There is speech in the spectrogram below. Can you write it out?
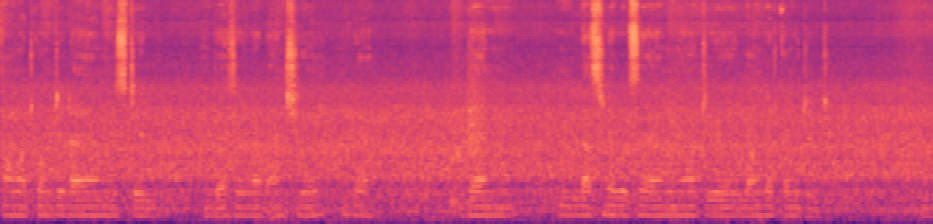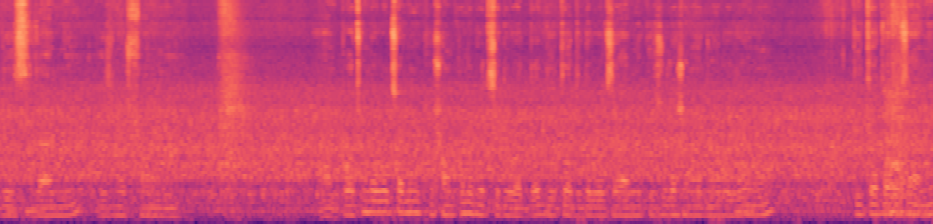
somewhat committed I am still interested but unsure. Okay. Then, last day বলছে I am not longer committed. This journey is not for me. প্রথমটা বলছে আমি সম্পূর্ণ প্রতিশ্রুতিবদ্ধ দ্বিতীয়টিতে বলছে আমি কিছুটা সময়ের জন্য বলছি, এবং তৃতীয়ত বলছে আমি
